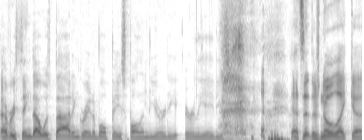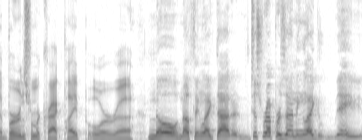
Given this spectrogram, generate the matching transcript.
everything that was bad and great about baseball in the early early '80s. That's it. There's no like uh, burns from a crack pipe or uh, No, nothing like that. Just representing like, hey,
